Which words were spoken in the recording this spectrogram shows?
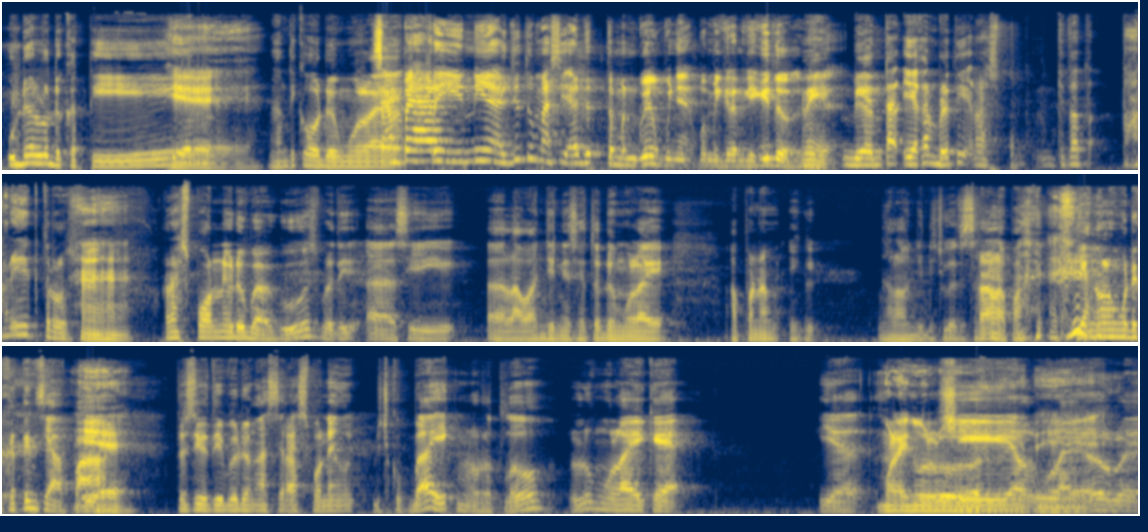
udah lu deketin, Iya. nanti kalau udah mulai Sampai hari ini aja tuh masih ada temen gue yang punya pemikiran kayak gitu. nih dia ntar ya kan berarti res- kita tarik terus responnya udah bagus berarti eh, si eh, lawan jenis itu udah mulai apa namanya ya, nggak lawan jenis juga terserah lah pak yang lo mau deketin siapa Iya. Terus tiba-tiba udah ngasih respon yang cukup baik menurut lo lu mulai kayak ya mulai ngulur. chill, gitu, mulai, iya. mulai,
